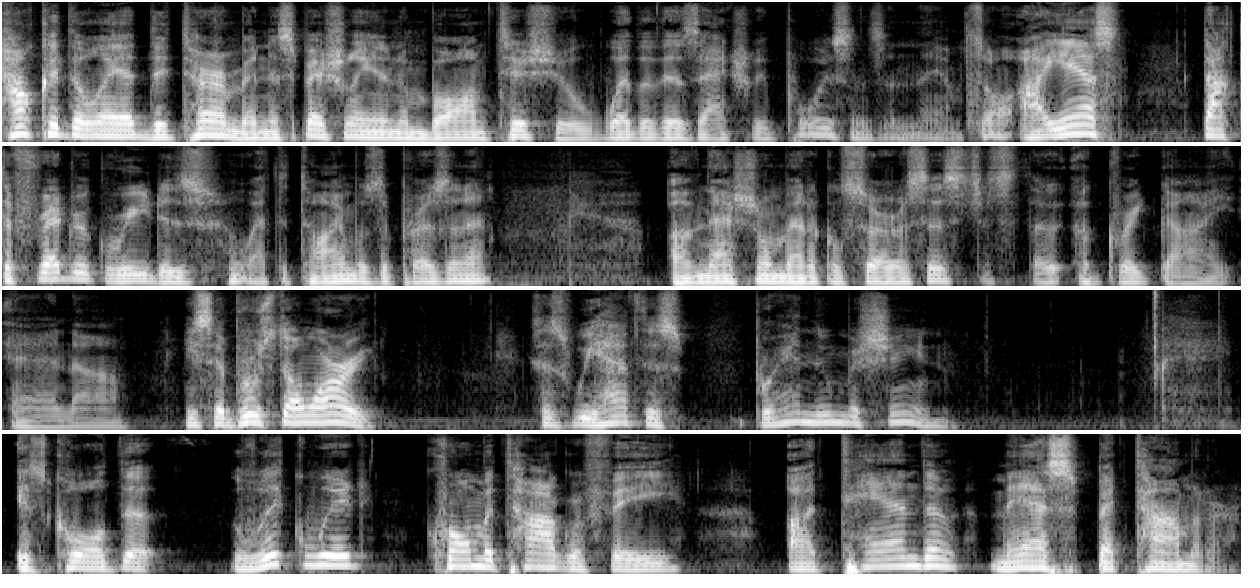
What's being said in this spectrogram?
how could the lab determine, especially in embalmed tissue, whether there's actually poisons in them? So I asked Dr. Fredric Rieders, who at the time was the president of National Medical Services, just a, a great guy. And uh, he said, Bruce, don't worry. He says, we have this brand new machine. It's called the liquid chromatography uh, tandem mass spectrometer.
